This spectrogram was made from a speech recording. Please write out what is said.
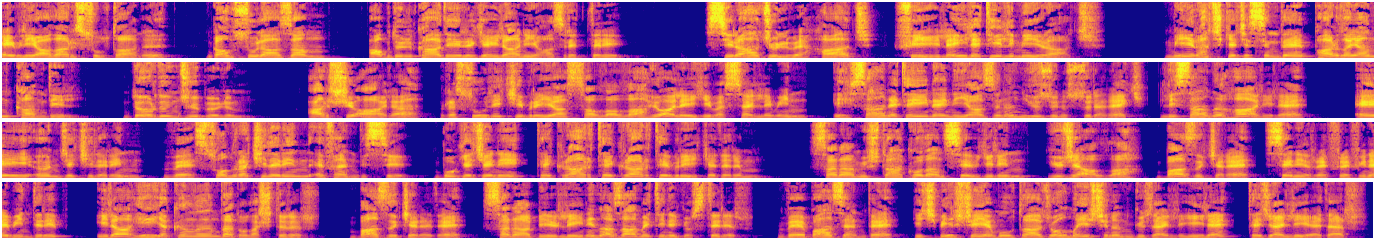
Evliyalar Sultanı Gavsul Azam Abdülkadir Geylani Hazretleri Siracül Vehhac Fi Leyletil Miraç. Miraç gecesinde parlayan kandil Dördüncü bölüm. Arş-ı Ala Resul-i Kibriya sallallahu aleyhi ve sellemin ihsan eteğine niyazının yüzünü sürerek lisanı hal ile Ey öncekilerin ve sonrakilerin efendisi! Bu geceni tekrar tekrar tebrik ederim. Sana müştak olan sevgilin Yüce Allah bazı kere seni refrefine bindirip ilahi yakınlığında dolaştırır. Bazı kere de sana birliğinin azametini gösterir ve bazen de hiçbir şeye muhtaç olmayışının güzelliğiyle tecelli eder.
